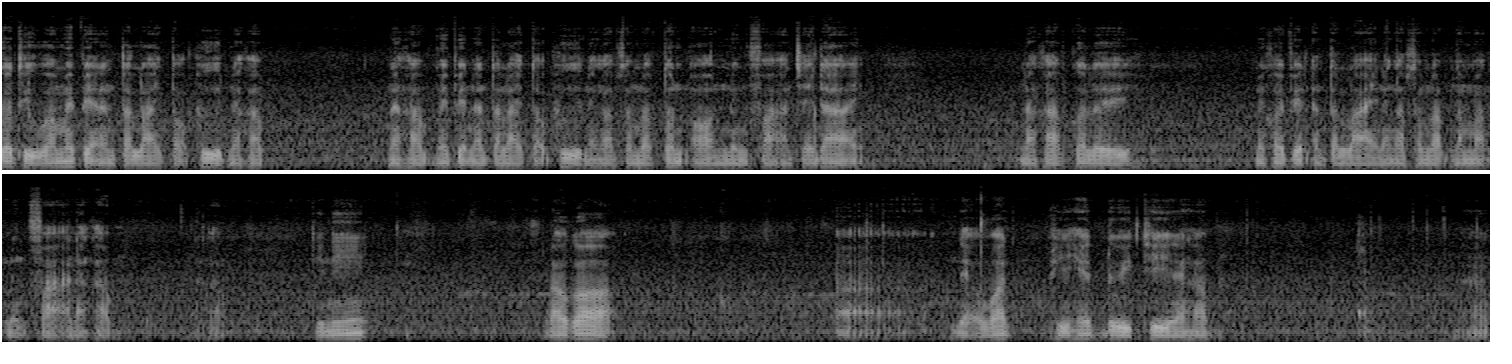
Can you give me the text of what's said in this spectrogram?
ก็ถือว่าไม่เป็นอันตรายต่อพืชนะครับนะครับ ไม่เป็นอันตรายต่อพืชนะครับสำหรับต้นอ่อนหนึ่งฝาใช้ได้นะครับ ก็เลยไม่ค่อยเป็นอันตรายนะครับสำหรับน้ำหมักหนึ่งฝานะครับนะครับ ทีนี้เราก็เดี๋ยววัด pH ดูอีกทีนะครับนะครับ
